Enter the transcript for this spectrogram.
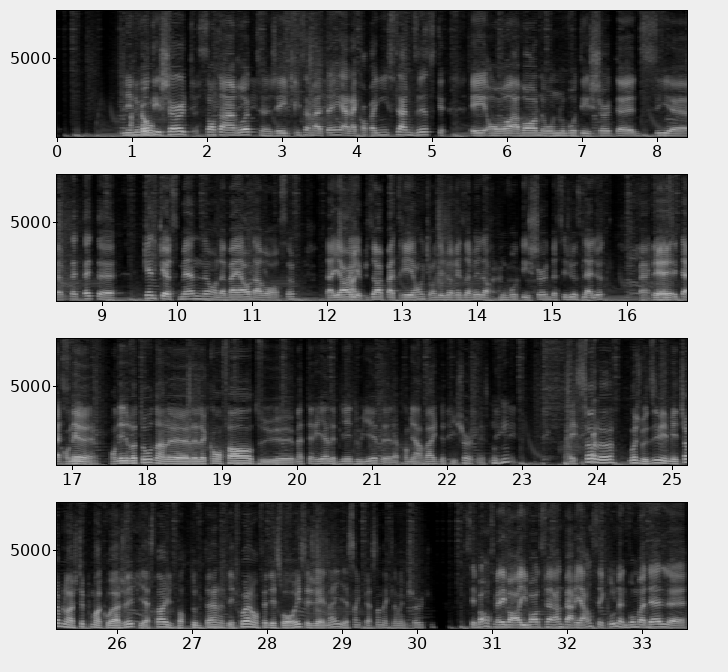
les nouveaux t-shirts sont en route. J'ai écrit ce matin à la compagnie Slam Disc et on va avoir nos nouveaux t-shirts d'ici peut-être quelques semaines. on a bien hâte d'avoir ça. D'ailleurs, il y a plusieurs Patreons qui ont déjà réservé leur nouveau t-shirt de C'est juste la lutte. Euh, on, est, on est de retour dans le, confort du euh, matériel bien douillet de la première vague de t-shirts, n'est-ce pas? Et mhm. ça, là, moi je vous dis, mes chums l'ont acheté pour m'encourager, puis à Star, ils le portent tout le temps. Des fois, on fait des soirées, c'est gênant, il y a cinq personnes avec le même shirt. C'est bon, mais il va y avoir différentes variantes, c'est cool. Le nouveau modèle, euh,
